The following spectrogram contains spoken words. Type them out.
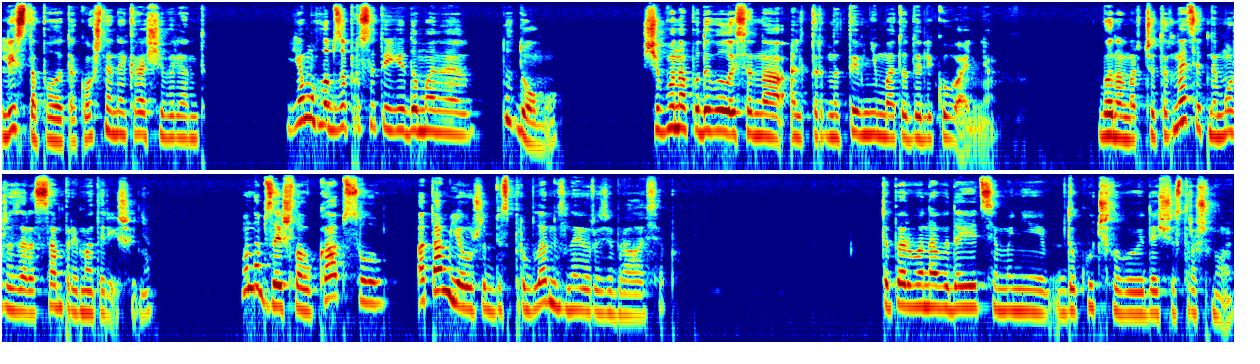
Ліс та поле також не найкращий варіант. Я могла б запросити її до мене додому, щоб вона подивилася на альтернативні методи лікування, бо номер 14 не може зараз сам приймати рішення. Вона б зайшла у капсулу, а там я вже без проблем з нею розібралася б. Тепер вона видається мені докучливою і дещо страшною.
